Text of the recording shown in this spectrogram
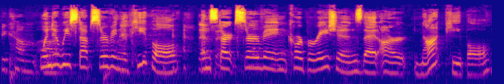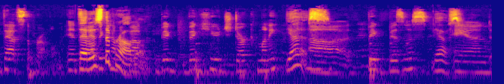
become? When uh, did we stop serving the people and That's it. start serving corporations that are not people? That's the problem. It's That is the problem. Big, big, huge, dark money. Yes. Uh, big business. Yes. And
